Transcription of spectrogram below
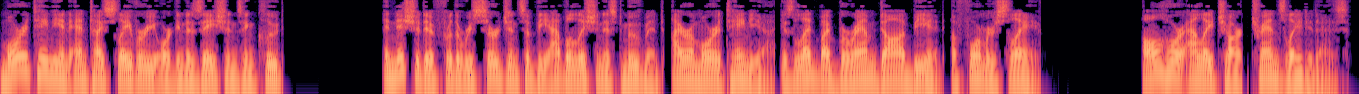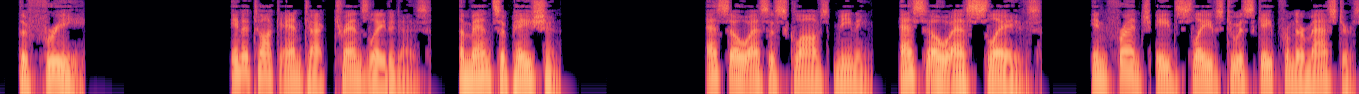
Mauritanian anti-slavery organizations include Initiative for the Resurgence of the Abolitionist Movement, IRA Mauritania is led by Biram Dah Abeid, a former slave. Alhor Alachar translated as the free. Inatak Antak translated as emancipation. SOS esclaves meaning SOS slaves in French aids slaves to escape from their masters,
